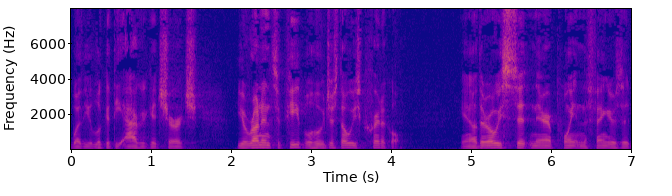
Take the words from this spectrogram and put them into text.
whether you look at the aggregate church, you run into people who are just always critical. You know, they're always sitting there pointing the fingers at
